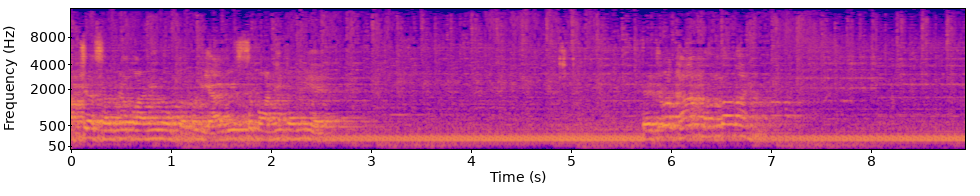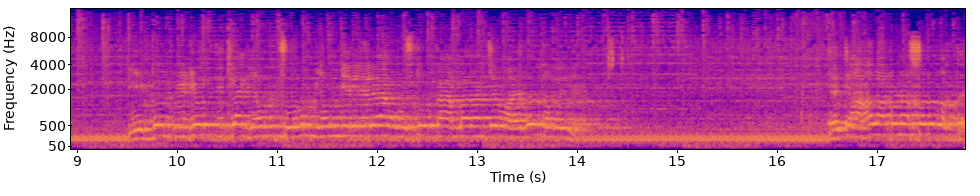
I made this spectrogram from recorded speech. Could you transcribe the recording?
आमच्यासारखं पाणी नव्हतं पण यावेळेसचं पाणी कमी आहे. त्याच्यावर खान धंदा नाही. एक दोन व्हिडिओ तिथल्या घेऊन चोरून घेऊन गेलेल्या वस्तू कामगारांचे व्हायरल झालेले त्याचे हाल आपण असं बघताय.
